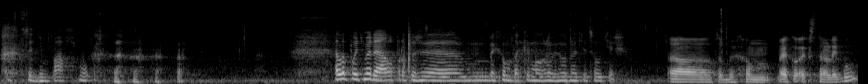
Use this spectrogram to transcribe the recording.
V středním pásmu. Ale pojďme dál, protože bychom taky mohli vyhodnotit soutěž. Uh, to bychom jako extraligu?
